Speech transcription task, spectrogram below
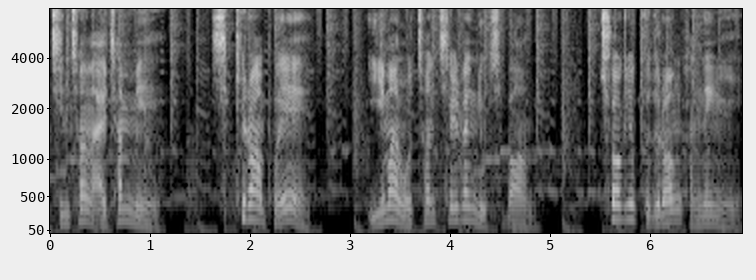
진천 알찬미 10kg 한 포에 25,760원. 추억의 부드러운 강냉이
